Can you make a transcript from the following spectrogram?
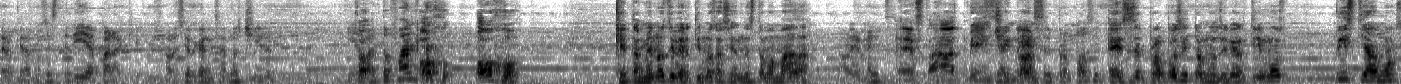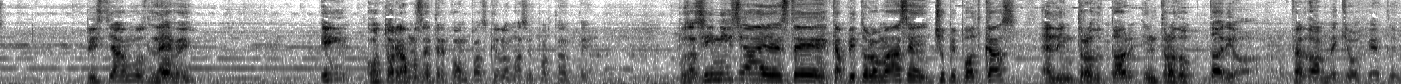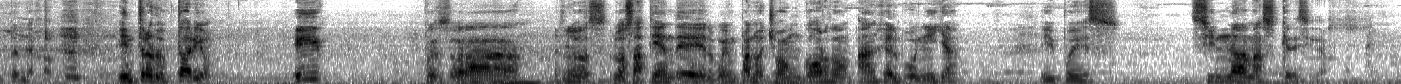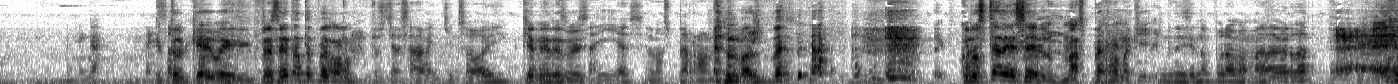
pero quedamos este día para que pues, ahora sí organizarnos chido. Y el Oh, vato falta. Ojo, ojo. Que también nos divertimos haciendo esta mamada. Obviamente. Está bien Ese chingón. Es el propósito. Ese es el propósito, nos divertimos, pisteamos, pisteamos leve y cotorreamos entre compas, que es lo más importante. Pues así inicia este capítulo más en Chupi Podcast, el introductor, introductorio. Perdón, me equivoqué, estoy un pendejo. Introductorio. Y pues ahora los, los atiende el buen panochón gordo Ángel Bonilla. Y pues sin nada más que decir. ¿Y tú qué, güey? Preséntate, perro. Pues ya saben quién soy. ¿Quién eres, güey? Isaías, el más perrón. El más per- Con ustedes el más perrón aquí. Andas diciendo pura mamada, ¿verdad?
